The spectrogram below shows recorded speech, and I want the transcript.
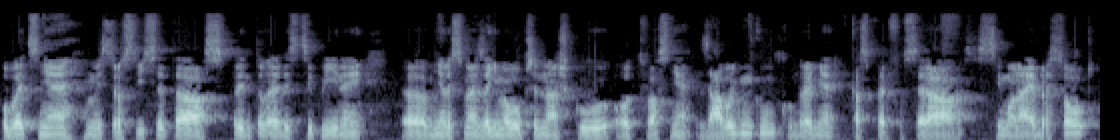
Obecně mistrovství světa sprintové disciplíny. Eh, měli jsme zajímavou přednášku od vlastně závodníků, konkrétně Kasper Fossera, Simona Ebersold.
